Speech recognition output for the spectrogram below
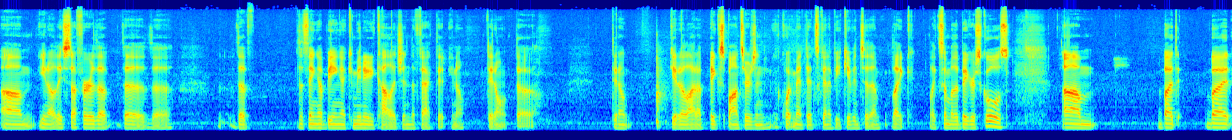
Um, you know, they suffer the the the the the thing of being a community college and the fact that you know they don't uh, they don't get a lot of big sponsors and equipment that's going to be given to them, like like some of the bigger schools. Um, but but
